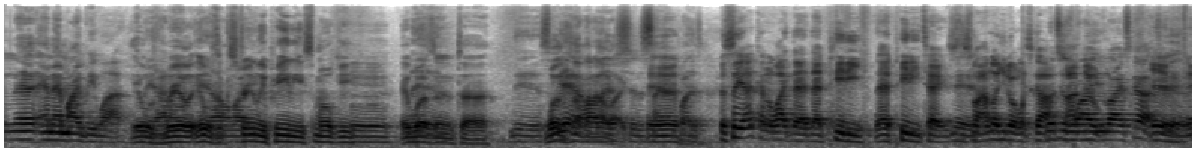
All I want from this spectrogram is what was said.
And that, might be why. It was Yeah, real. It was I don't like extremely peaty, smoky. It wasn't. Uh, Yeah, so wasn't something all I that liked. shit the same place. But see, I kind of like that that peaty that peaty taste. Yeah. So I know you don't like scotch. Which is I why know. you like scotch. Yeah, Yeah, yeah.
